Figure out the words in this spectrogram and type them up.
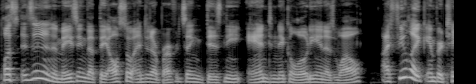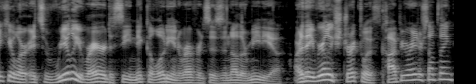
Plus, isn't it amazing that they also ended up referencing Disney and Nickelodeon as well? I feel like, in particular, it's really rare to see Nickelodeon references in other media. Are they really strict with copyright or something?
